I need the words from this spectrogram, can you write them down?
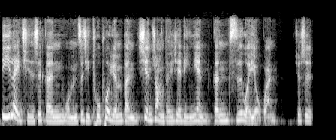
第一类其实是跟我们自己突破原本现状的一些理念跟思维有关，就是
